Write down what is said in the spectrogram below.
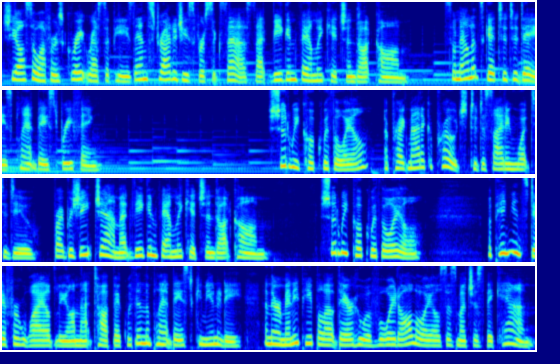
She also offers great recipes and strategies for success at veganfamilykitchen.com. So now let's get to today's plant based briefing. Should we cook with oil? A pragmatic approach to deciding what to do by Brigitte Gemme at veganfamilykitchen.com. Should we cook with oil? Opinions differ wildly on that topic within the plant based community, and there are many people out there who avoid all oils as much as they can.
